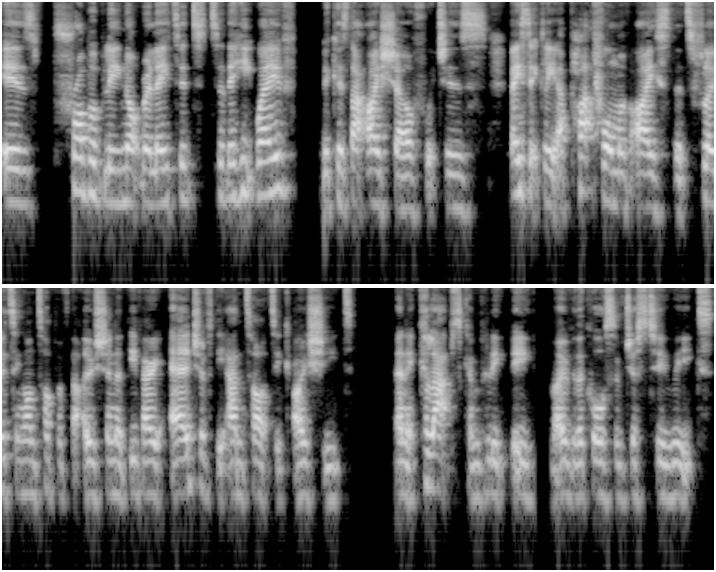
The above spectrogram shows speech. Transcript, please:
is probably not related to the heat wave because that ice shelf, which is basically a platform of ice that's floating on top of the ocean at the very edge of the Antarctic ice sheet, and it collapsed completely over the course of just two weeks.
